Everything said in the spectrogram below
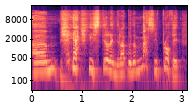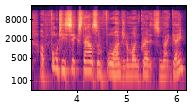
um, she actually still ended up with a massive profit of 46,401 credits from that game.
